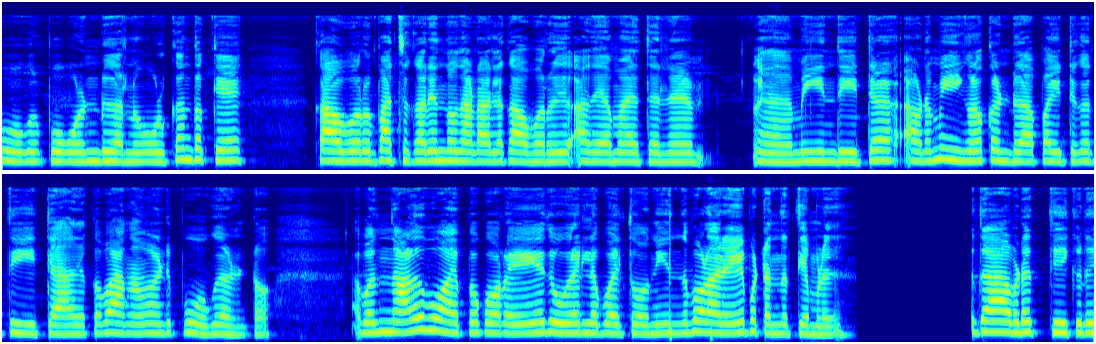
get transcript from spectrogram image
പോകും പോകുന്നുണ്ട് കാരണം ഓൾക്ക് എന്തൊക്കെ കവറ് പച്ചക്കറി എന്തോ നടാനുള്ള കവറ് അതേമാതിരി തന്നെ മീൻ തീറ്റ അവിടെ മീനുകളൊക്കെ ഉണ്ട്. അപ്പോൾ അതിന്റെയൊക്കെ തീറ്റ അതൊക്കെ വാങ്ങാൻ വേണ്ടി പോകുകയാണ് കേട്ടോ അപ്പോൾ ഇന്നാൾ പോയപ്പോൾ കുറേ ദൂരമല്ല പോലെ തോന്നി. ഇന്ന് വളരെ പെട്ടെന്ന് എത്തി നമ്മൾ ഇതാ അവിടെ എത്തിക്കണ്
